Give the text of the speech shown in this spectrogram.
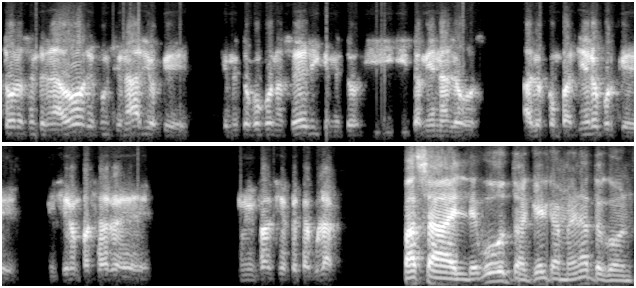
todos los entrenadores, funcionarios que, me tocó conocer y que me y, también a los a los compañeros porque me hicieron pasar eh, una infancia espectacular. Pasa el debut, aquel campeonato con,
